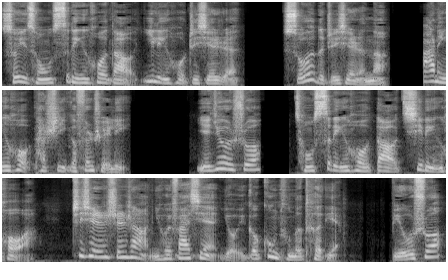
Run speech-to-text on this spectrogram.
所以从四零后到一零后这些人，所有的这些人呢，八零后他是一个分水岭，也就是说，从四零后到七零后啊。这些人身上你会发现有一个共同的特点，比如说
